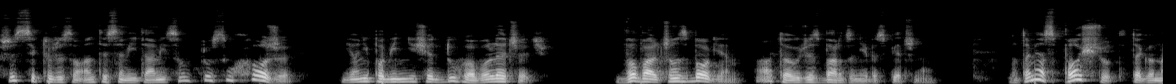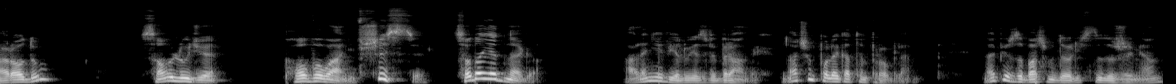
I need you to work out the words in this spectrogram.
Wszyscy, którzy są antysemitami, są po prostu chorzy i oni powinni się duchowo leczyć, bo walczą z Bogiem, a to już jest bardzo niebezpieczne. Natomiast pośród tego narodu są ludzie powołani, wszyscy, co do jednego, ale niewielu jest wybranych. Na czym polega ten problem? Najpierw zobaczmy do listu do Rzymian,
